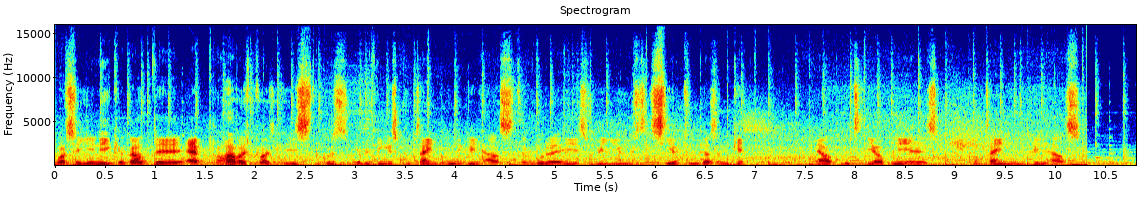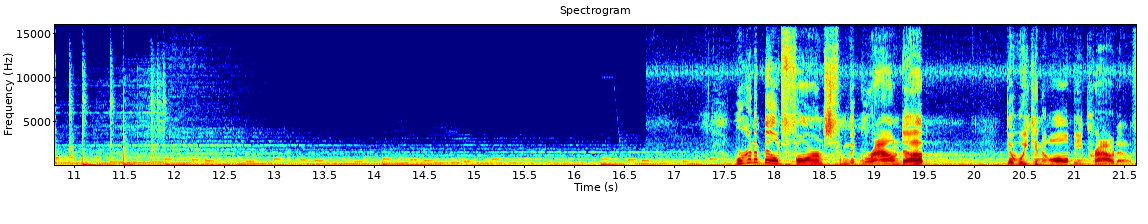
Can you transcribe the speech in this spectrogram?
What's unique about the AppHarvest project is because everything is contained in the greenhouse. The water is reused, CO2 doesn't get out into the open air, it's contained in the greenhouse. We're going to build farms from the ground up that we can all be proud of.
